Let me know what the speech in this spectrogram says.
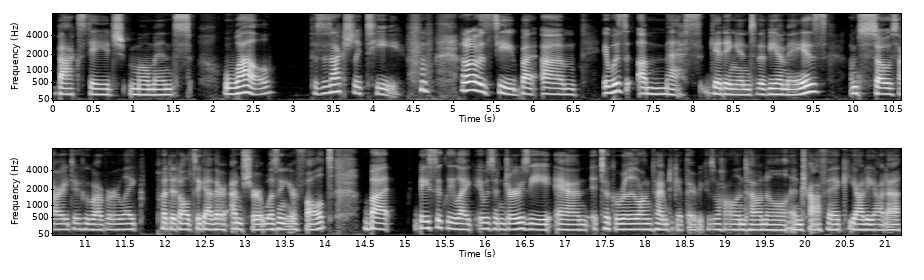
backstage moments? Well, this is actually tea. I don't know if it's tea, but um, it was a mess getting into the VMAs. I'm so sorry to whoever like put it all together. I'm sure it wasn't your fault, but basically like it was in Jersey and it took a really long time to get there because of the Holland Tunnel and traffic, yada yada.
